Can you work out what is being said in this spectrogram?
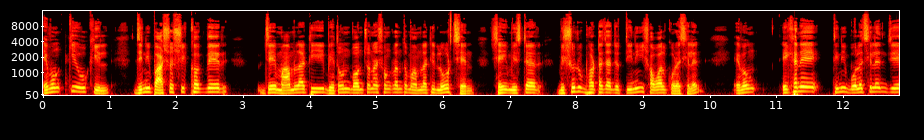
এবং কি উকিল যিনি পার্শ্ব শিক্ষকদের যে মামলাটি, বেতন বঞ্চনা সংক্রান্ত মামলাটি লড়ছেন, সেই মিস্টার বিশ্বরূপ ভট্টাচার্য তিনিই সওয়াল করেছিলেন এবং এখানে তিনি বলেছিলেন যে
